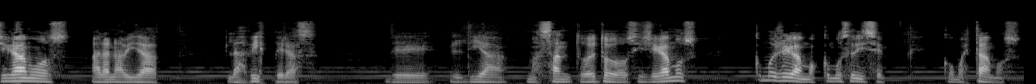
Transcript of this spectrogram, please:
Llegamos a la Navidad, las vísperas del día más santo de todos, y llegamos, como llegamos? como se dice? como estamos?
